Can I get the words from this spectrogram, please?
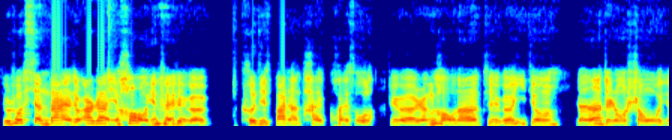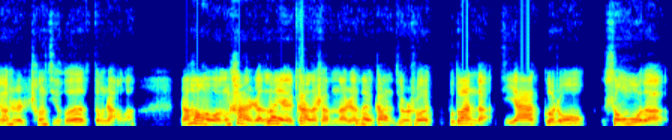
就是说现代就是二战以后，因为这个科技发展太快速了，这个人口呢，这个已经人啊这种生物已经是成几何的增长了。然后呢，我们看人类干了什么呢？人类干的就是说不断的挤压各种生物的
